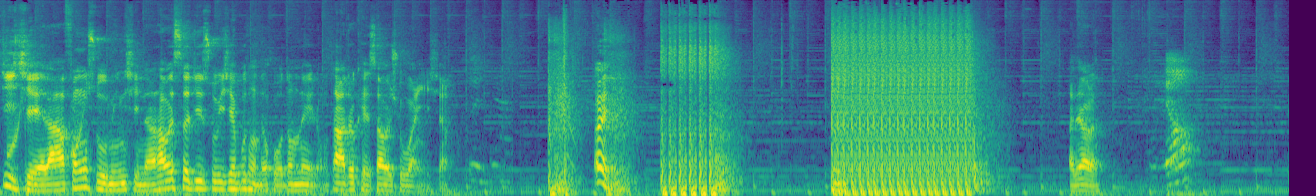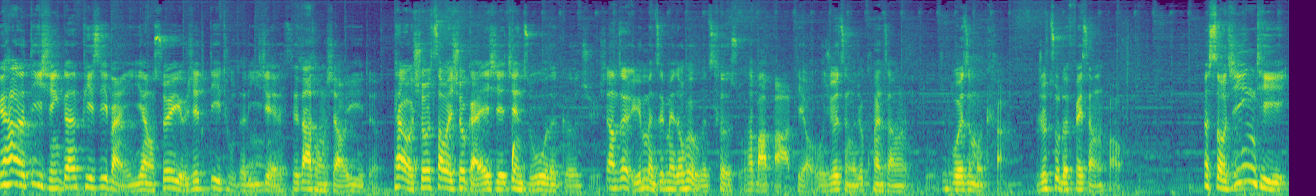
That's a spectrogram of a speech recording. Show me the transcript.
季节啦、风俗民情啊，它会设计出一些不同的活动内容，大家就可以稍微去玩一下。哎、打掉了。因为它的地形跟 PC 版一样，所以有些地图的理解是大同小异的。它有修稍微修改一些建筑物的格局，像这原本这边都会有个厕所，它把它拔掉，我觉得整个就宽敞很多，就不会这么卡。我觉得做的非常好。那手机硬体，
